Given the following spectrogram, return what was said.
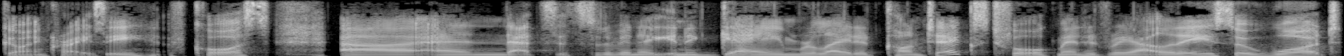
going crazy, of course, uh, and that's it's sort of in a in a game related context for augmented reality. So what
